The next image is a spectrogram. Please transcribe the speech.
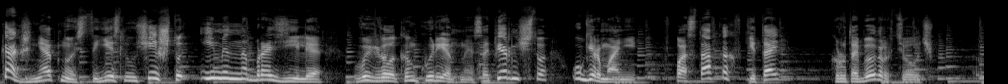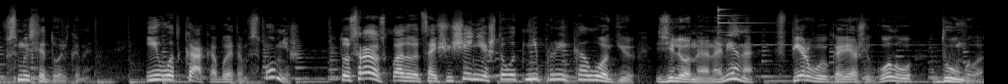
как же не относится, если учесть, что именно Бразилия выиграла конкурентное соперничество у Германии в поставках в Китай крутобедрых телочек, в смысле дольками. И вот как об этом вспомнишь, то сразу складывается ощущение, что вот не про экологию зеленая Аналена в первую говяжью голову думала,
